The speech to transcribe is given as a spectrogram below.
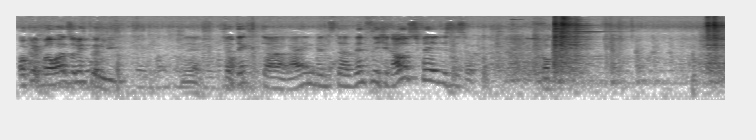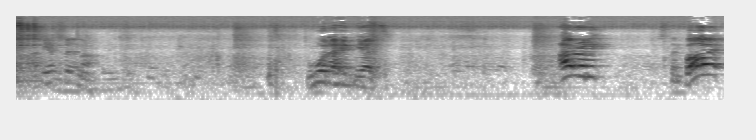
Okay, braucht also nicht drin liegen. nee. Verdeckt da rein. Wenn es da, wenn's nicht rausfällt, ist es okay. Okay. Ab jetzt für immer. Ruhe da hinten jetzt. Are you ready? Stand by.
